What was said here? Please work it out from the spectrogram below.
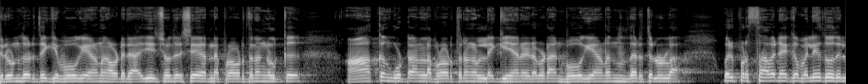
തിരുവനന്തപുരത്തേക്ക് പോവുകയാണ്. അവിടെ രാജീവ് ചന്ദ്രശേഖരന്റെ പ്രവർത്തനങ്ങൾക്ക് ആക്കം കൂട്ടാനുള്ള പ്രവർത്തനങ്ങളിലേക്ക് ഞാൻ ഇടപെടാൻ പോവുകയാണെന്ന തരത്തിലുള്ള ഒരു പ്രസ്താവനയൊക്കെ വലിയ തോതിൽ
